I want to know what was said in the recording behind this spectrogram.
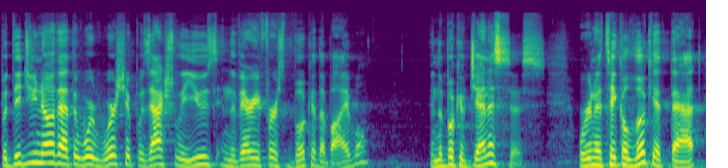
But did you know that the word worship was actually used in the very first book of the Bible? In the book of Genesis. We're going to take a look at that,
